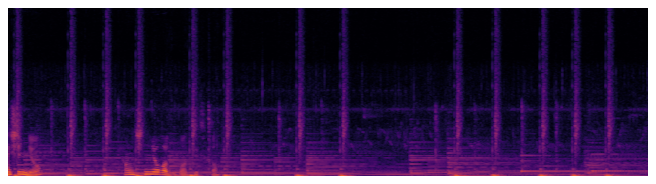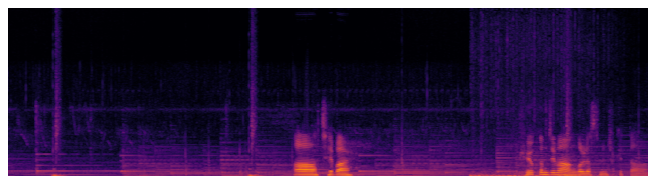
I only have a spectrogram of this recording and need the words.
향신료? 향신료가 누구한테 있을까? 아 제발. 교육금지만 안 걸렸으면 좋겠다.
